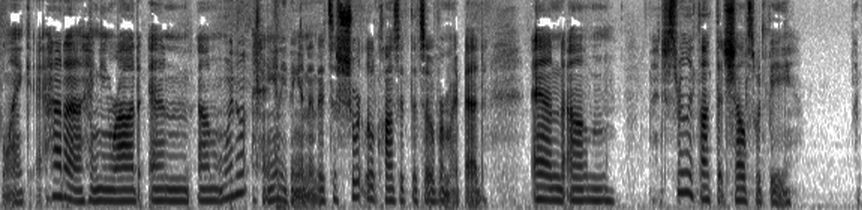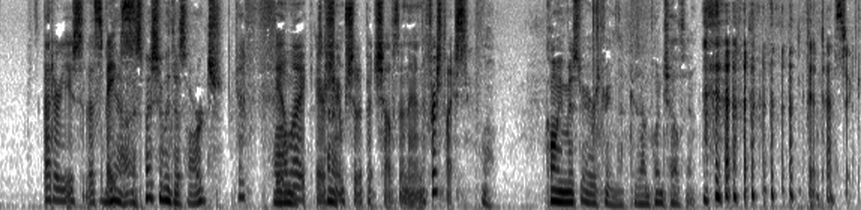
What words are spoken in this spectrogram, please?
blank. It had a hanging rod and um, we don't hang anything in it. It's a short little closet that's over my bed. And um, I just really thought that shelves would be a better use of the space. Yeah, especially with this arch. I feel Um, like Airstream kinda- should have put shelves in there in the first place. Well, Call me Mr. Airstream then, because I'm putting shelves in. Fantastic.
